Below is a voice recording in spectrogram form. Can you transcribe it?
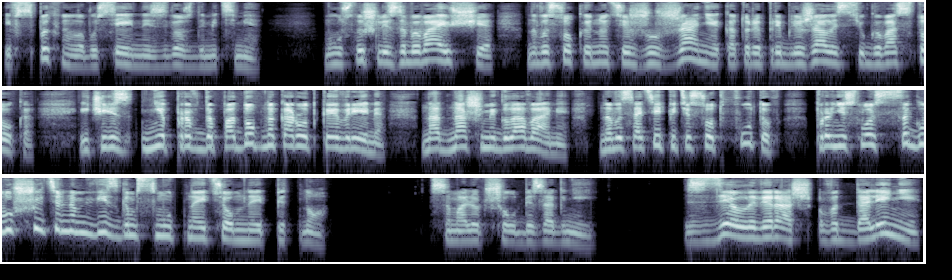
и вспыхнула в усеянной звездами тьме, мы услышали завывающее на высокой ноте жужжание, которое приближалось с юго-востока, и через неправдоподобно короткое время над нашими головами на высоте 500 футов пронеслось с оглушительным визгом смутное темное пятно. Самолет шел без огней. Сделало вираж в отдалении,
